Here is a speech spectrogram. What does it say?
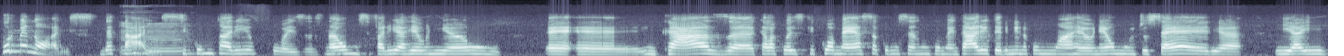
pormenores, detalhes, uhum. se contariam coisas, não se faria reunião é, é, em casa, aquela coisa que começa como sendo um comentário e termina como uma reunião muito séria, e aí,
